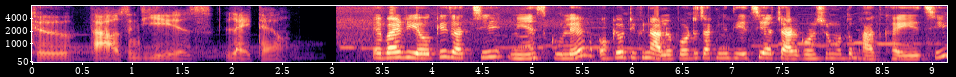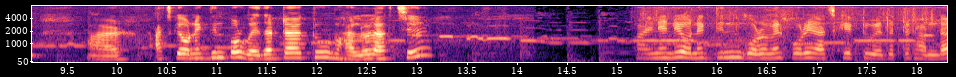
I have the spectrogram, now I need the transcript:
2,000 years later. এবার রিওকে যাচ্ছি নিয়ে স্কুলে ওকেও টিফিন আলুর পরোটা চাটনি দিয়েছি আর চার ঘরসের মতো ভাত খাইয়েছি আর আজকে অনেক দিন পর ওয়েদারটা একটু ভালো লাগছে। ফাইনালি অনেক দিন গরমের পরে আজকে একটু ওয়েদারটা ঠান্ডা।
